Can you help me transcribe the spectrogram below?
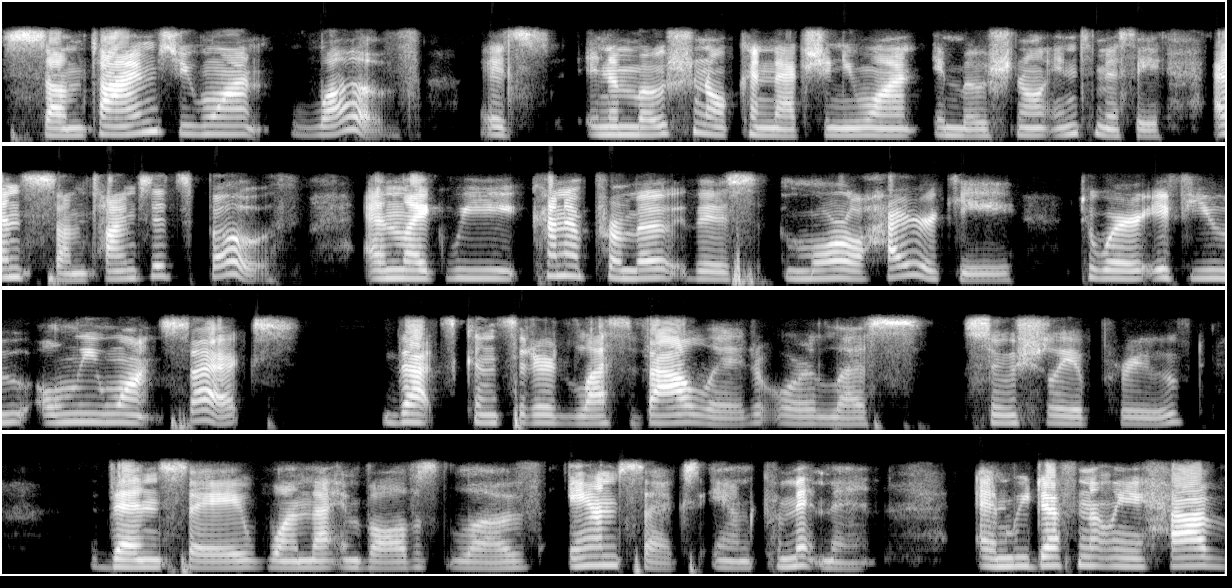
sometimes you want love it's an emotional connection you want emotional intimacy and sometimes it's both And like we kind of promote this moral hierarchy to where if you only want sex, that's considered less valid or less socially approved than, say, one that involves love and sex and commitment. And we definitely have,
